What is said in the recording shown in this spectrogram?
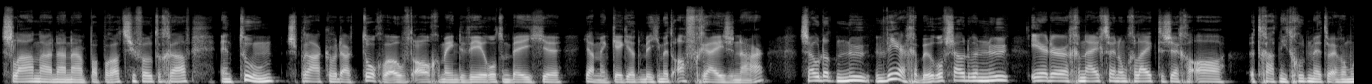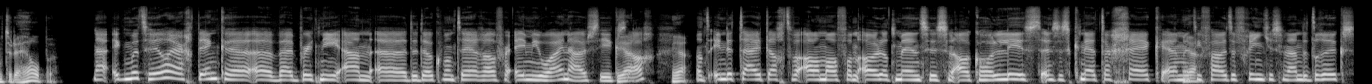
slaan naar, naar, naar een paparazzi-fotograaf. En toen spraken we daar toch wel over het algemeen de wereld een beetje... Ja, men keek er een beetje met afgrijzen naar. Zou dat nu weer gebeuren? Of zouden we nu eerder geneigd zijn om gelijk te zeggen... ah, het gaat niet goed met haar en we moeten haar helpen? Nou, ik moet heel erg denken eh, bij Britney aan eh, de documentaire over Amy Winehouse die ik Ja, zag. ja. Want in de tijd dachten we allemaal van, oh dat mens is een alcoholist en ze is knettergek en met Ja. die foute vriendjes en aan de drugs.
